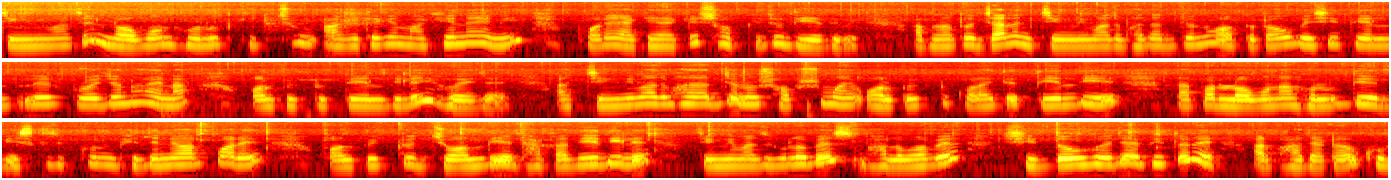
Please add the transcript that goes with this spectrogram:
চিংড়ি মাছের লবণ, হলুদ কিচ্ছু আগে থেকে মাখিয়ে নেয়নি, পরে একে একে সব কিছু দিয়ে দেবে। আপনারা তো জানেন চিংড়ি মাছ ভাজার জন্য অতটাও বেশি তেলের প্রয়োজন হয় না, অল্প একটু তেল দিলেই হয়ে যায়। আর চিংড়ি মাছ ভাজার জন্য সবসময় অল্প একটু কড়াইতে তেল দিয়ে, তারপর লবণ আর হলুদ দিয়ে বেশ কিছুক্ষণ ভেজে নেওয়ার পরে অল্প একটু জল দিয়ে ঢাকা দিয়ে দিলে চিংড়ি মাছগুলো বেশ ভালোভাবে সিদ্ধও হয়ে যায় ভিতরে আর ভাজাটাও খুব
